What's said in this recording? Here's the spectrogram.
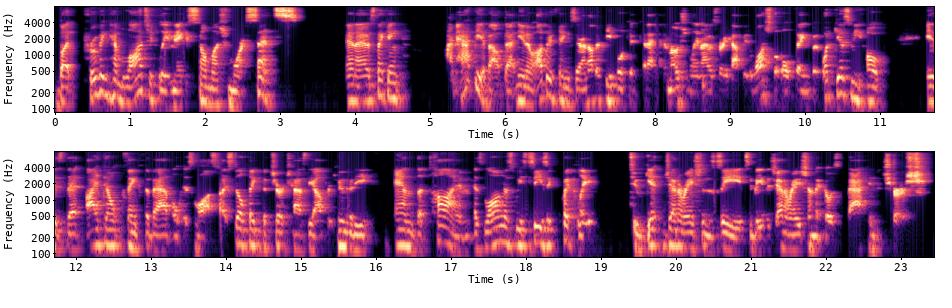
but proving him logically makes so much more sense. And I was thinking, I'm happy about that. You know, other things there and other people can connect emotionally, and I was very happy to watch the whole thing. But what gives me hope is that I don't think the battle is lost. I still think the church has the opportunity and the time, as long as we seize it quickly, to get Generation Z to be the generation that goes back into church,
